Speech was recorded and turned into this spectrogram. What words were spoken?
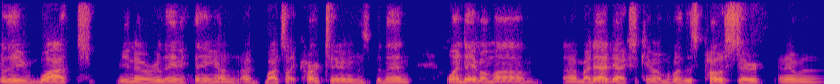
really watch, you know, really anything. On I watched like cartoons, but then one day, my mom, uh, my dad actually came up with this poster, and it was,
